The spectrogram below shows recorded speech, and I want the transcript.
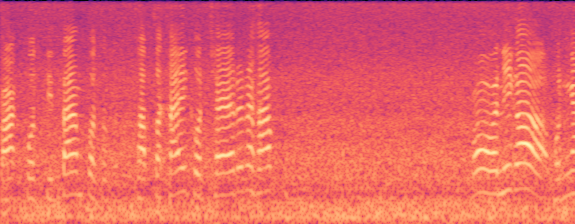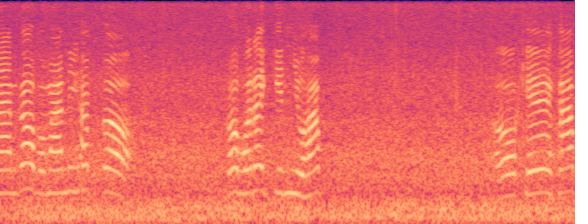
ฝากกดติดตามกด subscribe กดแชร์ด้วยนะครับ ก็วันนี้ก็ผลงานก็ประมาณนี้ครับก็ ก็พอได้กินอยู่ครับ โอเคครับ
